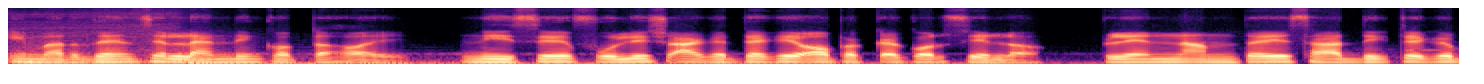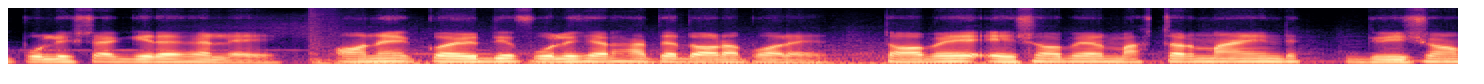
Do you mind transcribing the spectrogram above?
ইমার্জেন্সি ল্যান্ডিং করতে হয়। নিচে পুলিশ আগে থেকে অপেক্ষা করছিল। প্লেন নামতেই চারদিক থেকে পুলিশরা ঘিরে ফেলে। অনেক কয়েদি পুলিশের হাতে ধরা পড়ে। তবে এসবের মাস্টার মাইন্ড গ্রীষম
